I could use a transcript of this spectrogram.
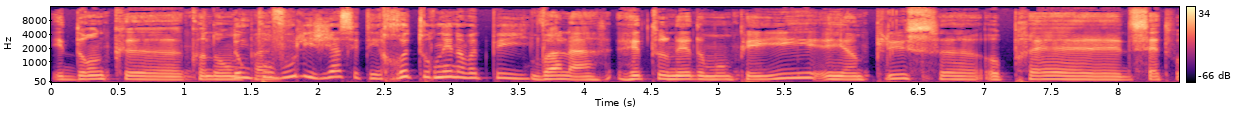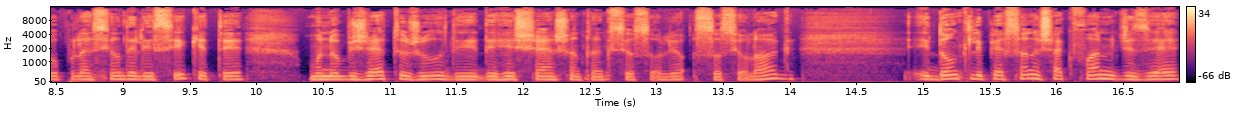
Et donc, euh, quand on donc pour vous, Ligia, c'était retourner dans votre pays? Voilà, retourner dans mon pays et en plus euh, auprès de cette population délaissée qui était mon objet toujours des, des recherches en tant que sociologue. Et donc, les personnes à chaque fois nous disaient,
